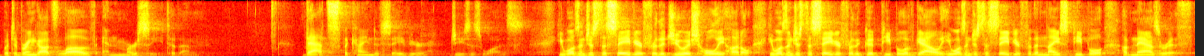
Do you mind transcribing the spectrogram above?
but to bring God's love and mercy to them. That's the kind of Savior Jesus was. He wasn't just a Savior for the Jewish holy huddle. He wasn't just a Savior for the good people of Galilee. He wasn't just a Savior for the nice people of Nazareth.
